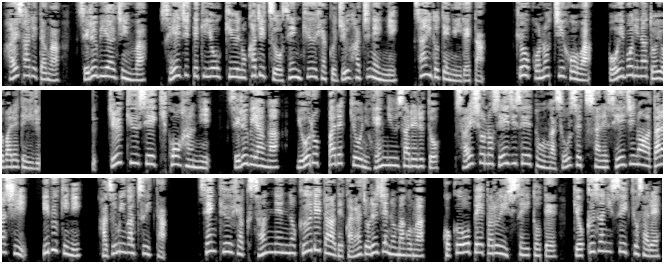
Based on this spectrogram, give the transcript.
廃されたが、セルビア人は政治的要求の果実を1918年に再度手に入れた。今日この地方はボイボリナと呼ばれている。19世紀後半にセルビアがヨーロッパ列強に編入されると、最初の政治政党が創設され政治の新しい息吹に弾みがついた。1903年のクーデターでカラジョルジェの孫が国王ペータル一世とて玉座に推挙され、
